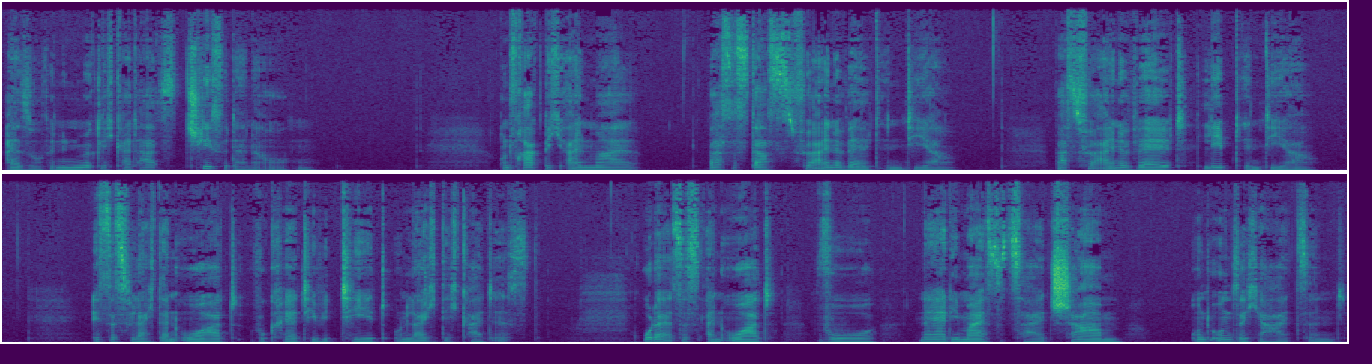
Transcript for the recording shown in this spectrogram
Also, wenn du die Möglichkeit hast, schließe deine Augen und frag dich einmal, was ist das für eine Welt in dir? Was für eine Welt lebt in dir? Ist es vielleicht ein Ort, wo Kreativität und Leichtigkeit ist? Oder ist es ein Ort, wo, naja, die meiste Zeit Scham und Unsicherheit sind?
